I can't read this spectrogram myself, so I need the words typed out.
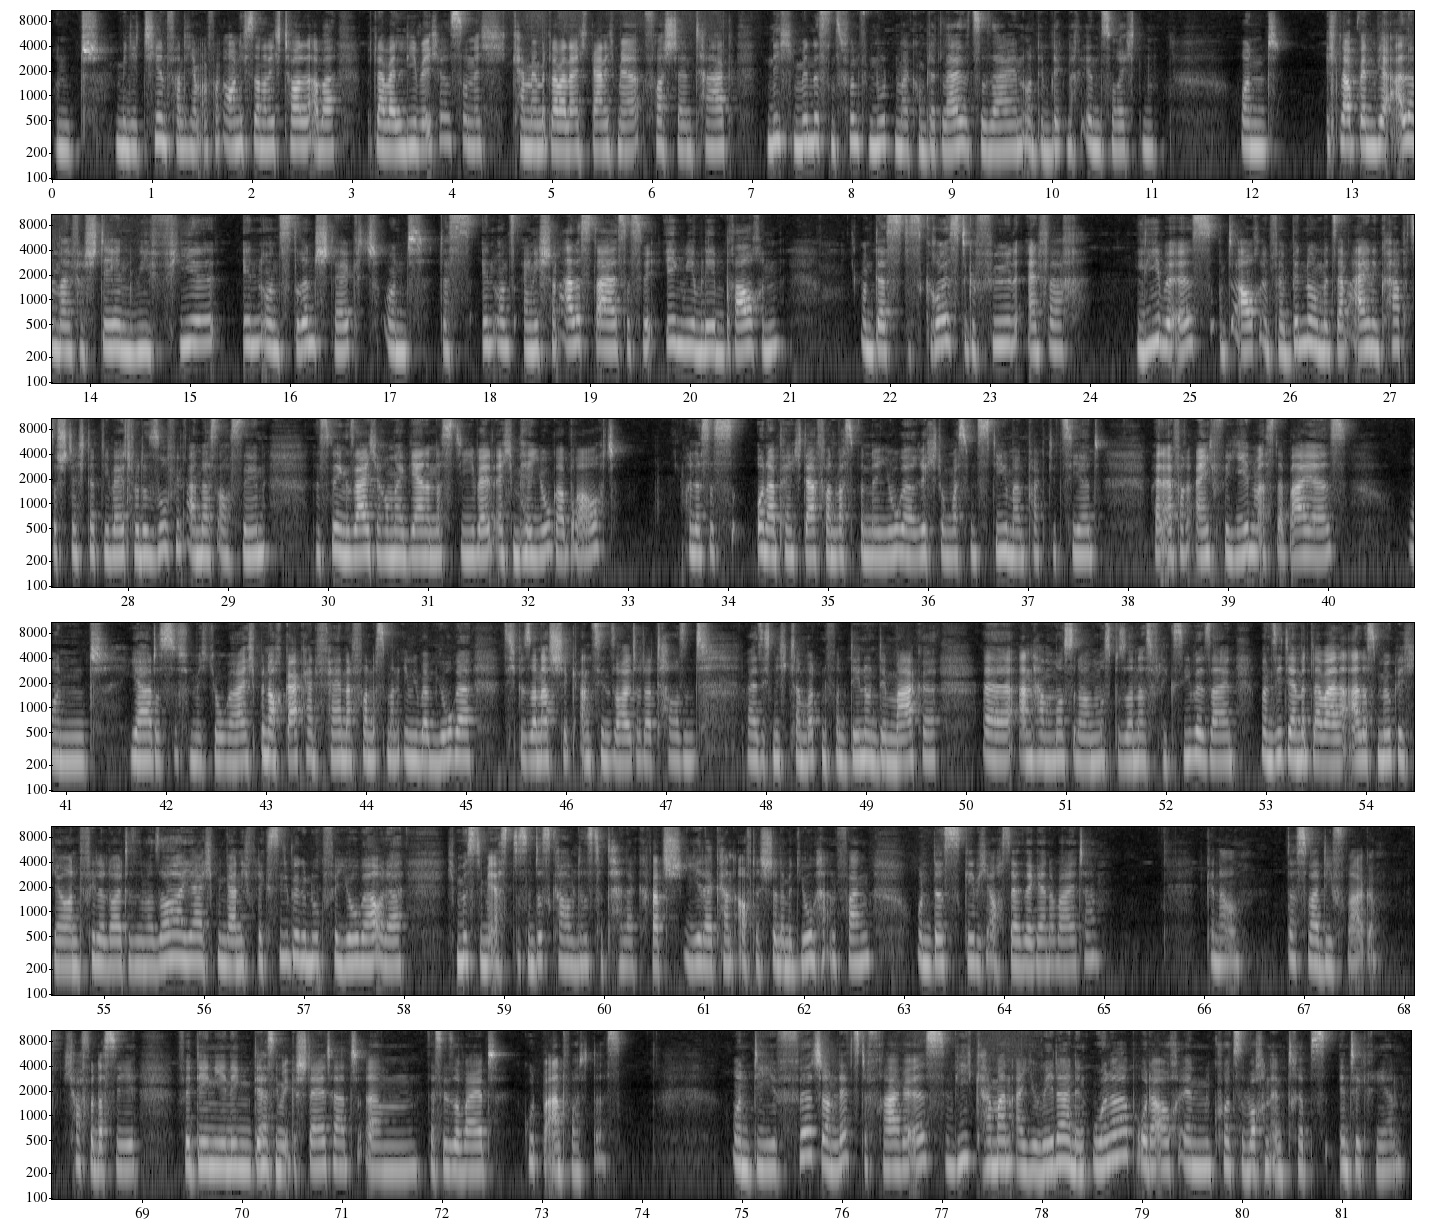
Und meditieren fand ich am Anfang auch nicht sonderlich toll, aber mittlerweile liebe ich es und ich kann mir mittlerweile eigentlich gar nicht mehr vorstellen, Tag nicht mindestens fünf Minuten mal komplett leise zu sein und den Blick nach innen zu richten. Und ich glaube, wenn wir alle mal verstehen, wie viel in uns drin steckt und dass in uns eigentlich schon alles da ist, was wir irgendwie im Leben brauchen und dass das größte Gefühl einfach Liebe ist und auch in Verbindung mit seinem eigenen Körper zu stehen. Ich glaube, die Welt würde so viel anders aussehen. Deswegen sage ich auch immer gerne, dass die Welt echt mehr Yoga braucht. Und das ist unabhängig davon, was für eine Yoga-Richtung, was für ein Stil man praktiziert, weil einfach eigentlich für jeden was dabei ist. Und ja, das ist für mich Yoga. Ich bin auch gar kein Fan davon, dass man irgendwie beim Yoga sich besonders schick anziehen sollte oder tausend, weiß ich nicht, Klamotten von denen und dem Marke äh, anhaben muss oder man muss besonders flexibel sein. Man sieht ja mittlerweile alles Mögliche und viele Leute sind immer so, oh, ja, ich bin gar nicht flexibel genug für Yoga oder ich müsste mir erst das und das kaufen. Das ist totaler Quatsch. Jeder kann auf der Stelle mit Yoga anfangen und das gebe ich auch sehr, sehr gerne weiter. Genau, das war die Frage ich hoffe, dass sie für denjenigen, der sie mir gestellt hat, ähm, dass sie soweit gut beantwortet ist. Und die vierte und letzte Frage ist, wie kann man Ayurveda in den Urlaub oder auch in kurze Wochenendtrips integrieren?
